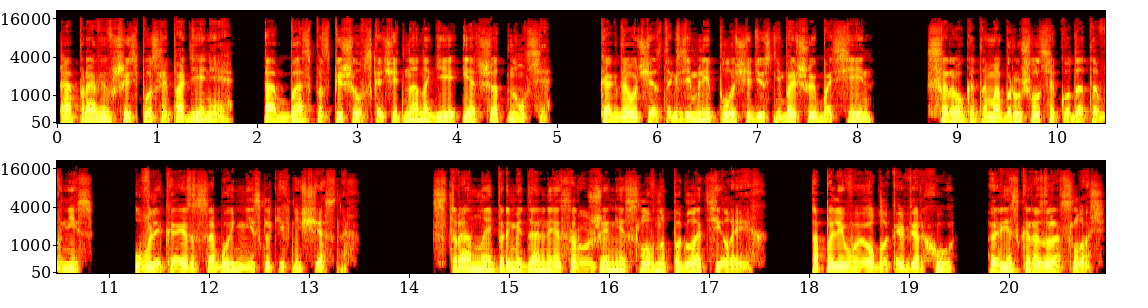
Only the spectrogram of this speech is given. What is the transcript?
Оправившись после падения, Аббас поспешил вскочить на ноги и отшатнулся, когда участок земли площадью с небольшой бассейн с рокотом обрушился куда-то вниз, увлекая за собой нескольких несчастных. Странное пирамидальное сооружение словно поглотило их, а полевое облако вверху резко разрослось,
